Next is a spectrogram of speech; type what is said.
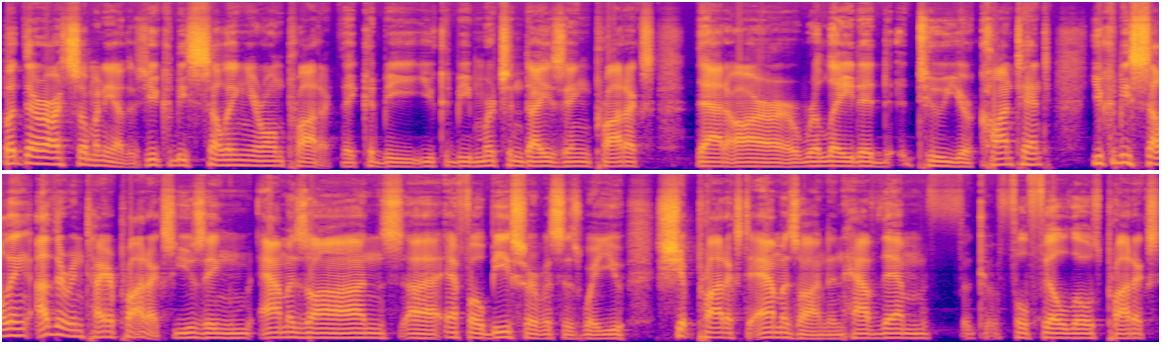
but there are so many others. You could be selling your own product. They could be you could be merchandising products that are related to your content. You could be selling other entire products using Amazon's uh, FOB services where you ship products to Amazon and have them fulfill those products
